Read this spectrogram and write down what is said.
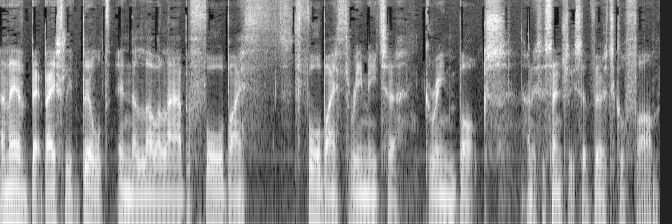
and they have basically built in the lower lab a four by four by three meter green box, and it's essentially it's a vertical farm,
